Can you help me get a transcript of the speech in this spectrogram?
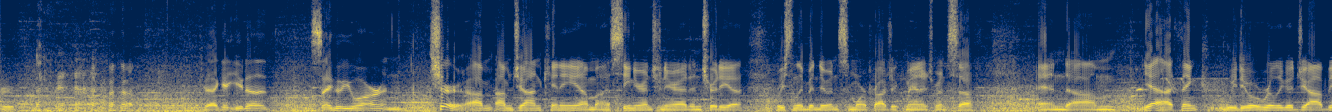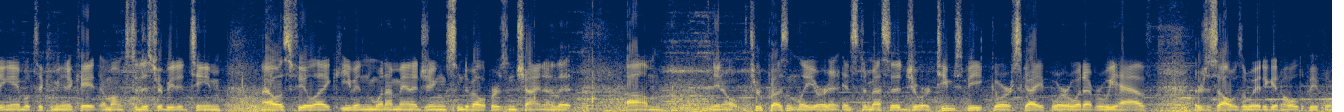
group. Could I get you to say who you are and? Sure. I'm, I'm John Kinney. I'm a senior engineer at Intridea. Recently been doing some more project management stuff. And um, yeah, I think we do a really good job being able to communicate amongst a distributed team. I always feel like even when I'm managing some developers in China that, um, you know, through Presently or Instant Message or TeamSpeak or Skype or whatever we have, there's just always a way to get a hold of people.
